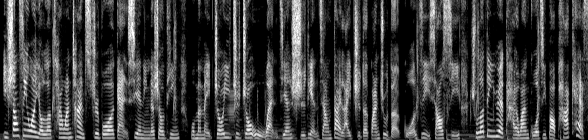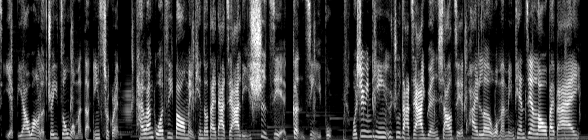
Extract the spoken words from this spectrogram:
以上新闻由了台湾 Times 直播，感谢您的收听。我们每周一至周五晚间十点将带来值得关注的国际消息。除了订阅台湾国际报 Podcast，也不要忘了追踪我们的 Instagram。台湾国际报每天都带大家离世界更进一步。我是云婷，预祝大家元宵节快乐！我们明天见喽，拜拜。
